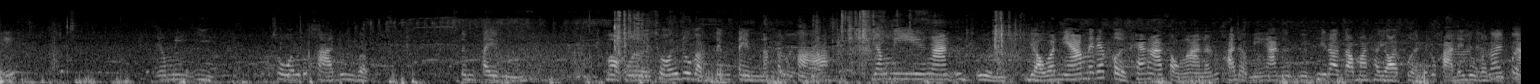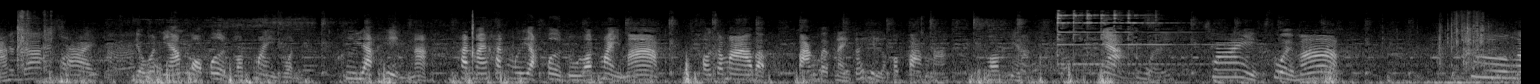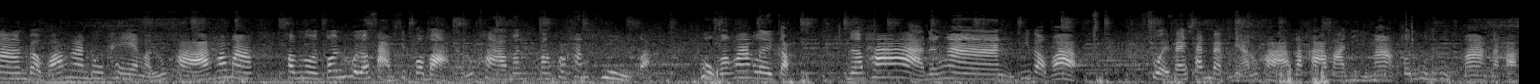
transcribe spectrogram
ยังมีอีก โชว์ให้ลูกค้าดูแบบเต็มๆบอกเลยโชว์ให้ดูแบบเต็มๆนะคะลูกค้า ยังมีงานอื่นๆ เดี๋ยววันนี้ไม่ได้เปิดแค่งานสองงานนะลูกค้า เดี๋ยวมีงานอื่นๆที่เราจะมาทยอยเปิดให้ลูกค้าได้ดูกันไล่อีกเปิดนะแพนด้าให้ก่อนใช่นะคะเดี๋ยววันนี้ขอเปิดล็อตใหม่ก่อน คืออยากเห็นน่ะ คันไม้คันมืออยากเปิดดูล็อตใหม่มาก เขาจะมาแบบปังแบบไหนก็เห็นแล้วก็ปังนะรอบเนี้ย เนี่ย สวย ใช่ สวยมาก คืองานแบบว่างานดูแพงอะลูกค้า ถ้ามาคำนวณต้นทุนแล้วสามสิบกว่าบาทอะลูกค้ามันมันค่อนข้างถูกอะ ถูกมากๆเลยกับเนื้อผ้าเนื้องานที่แบบว่าสวยแฟชั่นแบบเนี้ยลูกค้า ราคามาดีมาก ต้นทุนถูกมากนะคะ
